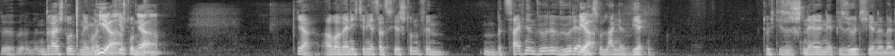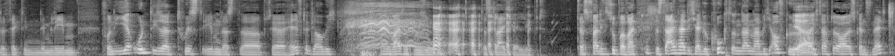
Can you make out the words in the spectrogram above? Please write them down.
äh, drei Stunden, nee, Moment, ja, vier Stunden. Ja. ja, aber wenn ich den jetzt als Vier-Stunden-Film bezeichnen würde, würde er ja. nicht so lange wirken. Durch diese schnellen Episödchen im Endeffekt in dem Leben von ihr und dieser Twist eben, dass da ab der Hälfte, glaube ich, eine weitere Person das Gleiche erlebt. Das fand ich super, weil bis dahin hatte ich ja geguckt und dann habe ich aufgehört, ja. weil ich dachte, oh, ist ganz nett.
